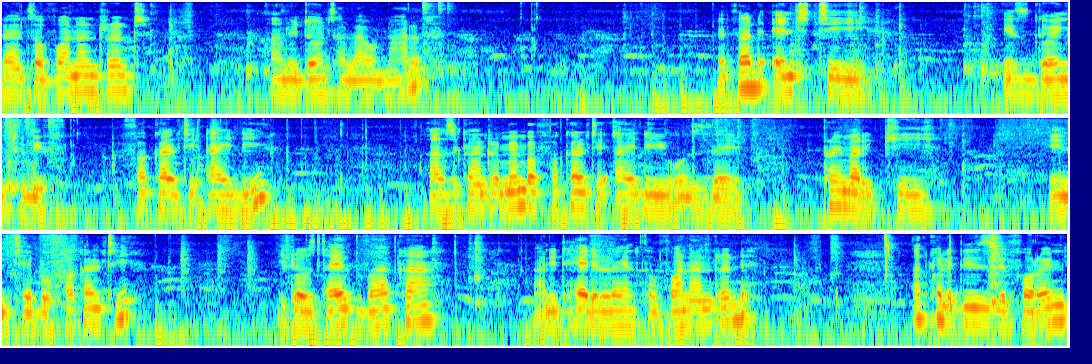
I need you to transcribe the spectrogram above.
length of 100 and we don't allow null. The third entity is going to be faculty ID as you can remember faculty ID was the primary key in table faculty it was type varchar and it had a length of 100 actually this is the foreign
